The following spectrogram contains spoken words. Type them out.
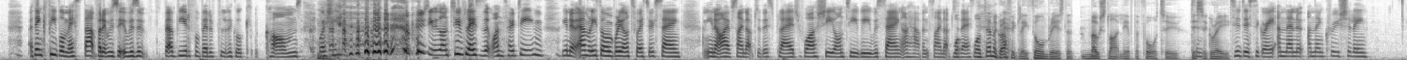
I think people missed that, but it was it was a, a beautiful bit of political c- comms where she where she was on two places at once. Her team, you know, Emily Thornberry on Twitter saying, you know, I've signed up to this pledge, while she on TV was saying, I haven't signed up to Well, this. well, uh, demographically, Thornberry is the most likely of the four to disagree. to disagree, and then and then crucially.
